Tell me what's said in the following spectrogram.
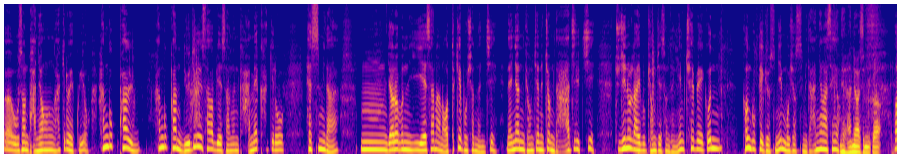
어, 우선 반영하기로 했고요. 한국판 한국판 뉴딜 사업 예산은 감액하기로 했습니다. 음, 여러분 이 예산안 어떻게 보셨는지 내년 경제는 좀 나아질지 주진우 라이브 경제 선생님 최백은 건국대 교수님 모셨습니다. 안녕하세요. 네, 안녕하십니까. 어,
